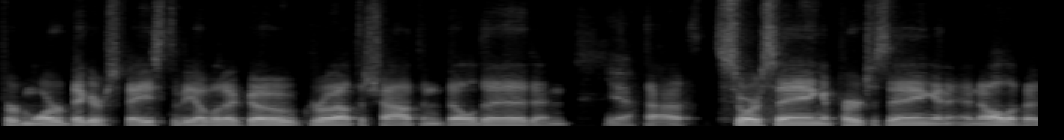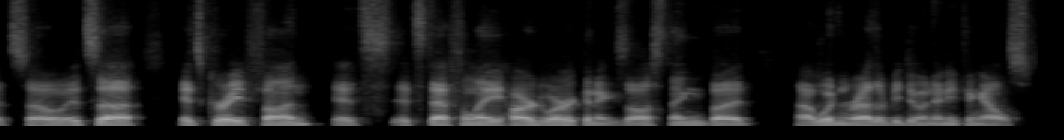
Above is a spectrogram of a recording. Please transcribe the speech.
for more bigger space to be able to go grow out the shop and build it, and yeah, uh, sourcing and purchasing and, and all of it. So it's a uh, it's great fun. It's it's definitely hard work and exhausting, but I wouldn't rather be doing anything else.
